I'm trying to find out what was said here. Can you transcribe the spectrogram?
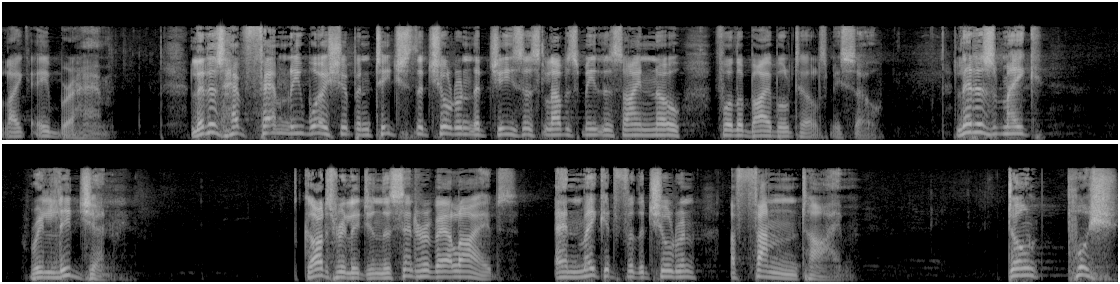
like Abraham. Let us have family worship and teach the children that Jesus loves me. This I know, for the Bible tells me so. Let us make religion, God's religion, the center of our lives and make it for the children a fun time. Don't push,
